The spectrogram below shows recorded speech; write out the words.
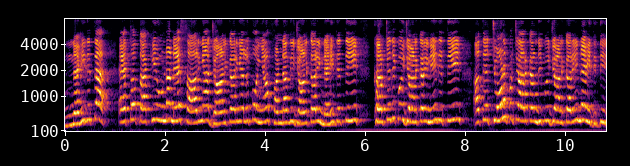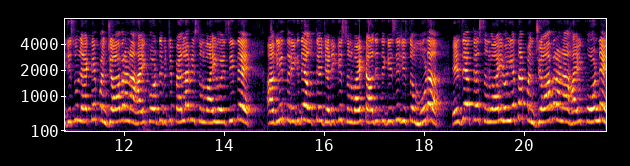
ਨਹੀਂ ਦਿੱਤਾ। ਇੱਥੋਂ ਤੱਕ ਕਿ ਉਹਨਾਂ ਨੇ ਸਾਰੀਆਂ ਜਾਣਕਾਰੀਆਂ, ਲੁਕੋਈਆਂ ਫੰਡਾਂ ਦੀ ਜਾਣਕਾਰੀ ਨਹੀਂ ਦਿੱਤੀ। ਖਰਚੇ ਦੀ ਕੋਈ ਜਾਣਕਾਰੀ ਨਹੀਂ ਦਿੱਤੀ ਅਤੇ ਚੋਣ ਪ੍ਰਚਾਰ ਕਰਨ ਦੀ ਕੋਈ ਜਾਣਕਾਰੀ ਨਹੀਂ ਦਿੱਤੀ, ਜਿਸ ਨੂੰ ਲੈ ਕੇ ਪੰਜਾਬ ਹਰਿਆਣਾ ਹਾਈ ਕੋਰਟ ਦੇ ਵਿੱਚ ਪਹਿਲਾਂ ਵੀ ਸੁਣਵਾਈ ਹੋਈ ਸੀ ਤੇ ਅਗਲੀ ਤਰੀਕ ਦੇ ਉੱਤੇ ਜਿਹੜੀ ਕਿ ਸੁਣਵਾਈ ਟਾਲ ਦਿੱਤੀ ਗਈ ਸੀ, ਜਿਸ ਤੋਂ ਮੁੜ ਇਸ ਦੇ ਉੱਤੇ ਸੁਣਵਾਈ ਹੋਈ ਹੈ ਤਾਂ ਪੰਜਾਬ ਹਰਿਆਣਾ ਹਾਈ ਕੋਰਟ ਨੇ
